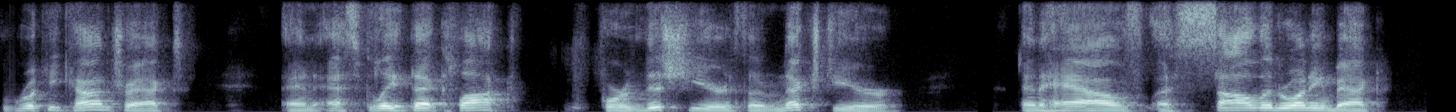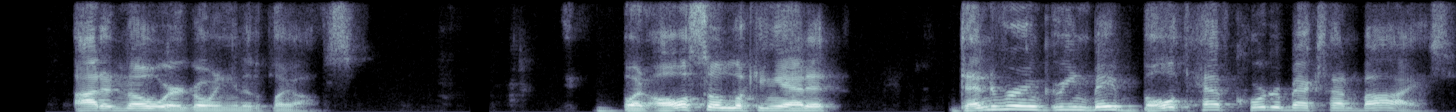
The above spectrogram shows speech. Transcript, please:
rookie contract and escalate that clock for this year instead of next year, and have a solid running back out of nowhere going into the playoffs. But also looking at it, Denver and Green Bay both have quarterbacks on byes.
